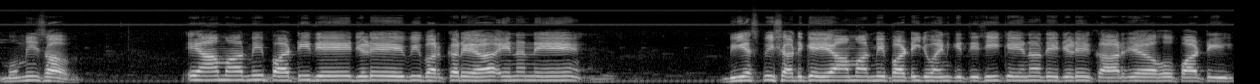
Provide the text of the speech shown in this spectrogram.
ਮੋਮੀ ਸਾਹਿਬ। ਇਹ ਆਮ ਆਦਮੀ ਪਾਰਟੀ ਦੇ ਜਿਹੜੇ ਵੀ ਵਰਕਰ ਆ, ਇਹਨਾਂ ਨੇ ਬੀਐਸਪੀ ਛੱਡ ਕੇ ਆਮ ਆਦਮੀ ਪਾਰਟੀ ਜੁਆਇਨ ਕੀਤੀ ਸੀ ਕਿ ਇਹਨਾਂ ਦੇ ਜਿਹੜੇ ਕਾਰਜ ਆ, ਉਹ ਪਾਰਟੀ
